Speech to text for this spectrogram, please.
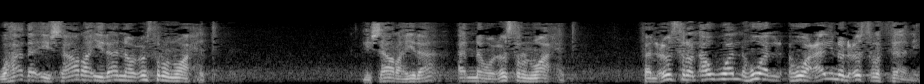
وهذا إشارة إلى أنه عسر واحد. إشارة إلى أنه عسر واحد. فالعسر الأول هو هو عين العسر الثاني.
